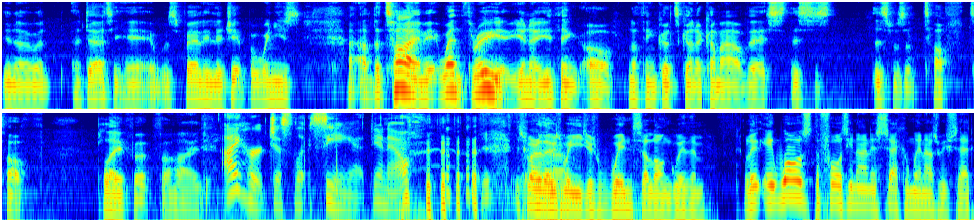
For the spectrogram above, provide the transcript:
you know a, a dirty hit. It was fairly legit. But when you at the time it went through you, you know, you think, oh, nothing good's going to come out of this. This is this was a tough, tough play for, for Hyde. I hurt just seeing it, you know. it's one of those where you just wince along with him. Well, it was the 49ers' second win, as we've said,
